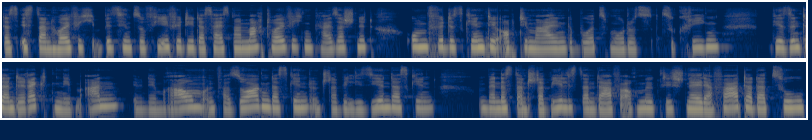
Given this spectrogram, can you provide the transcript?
das ist dann häufig ein bisschen zu viel für die. Das heißt, man macht häufig einen Kaiserschnitt, um für das Kind den optimalen Geburtsmodus zu kriegen. Wir sind dann direkt nebenan in dem Raum und versorgen das Kind und stabilisieren das Kind. Und wenn das dann stabil ist, dann darf auch möglichst schnell der Vater dazu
